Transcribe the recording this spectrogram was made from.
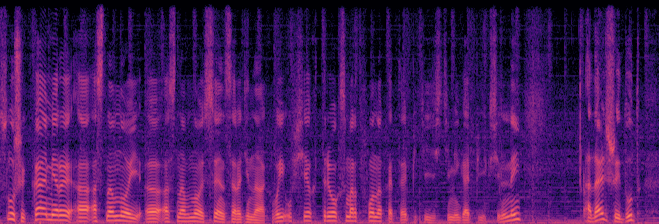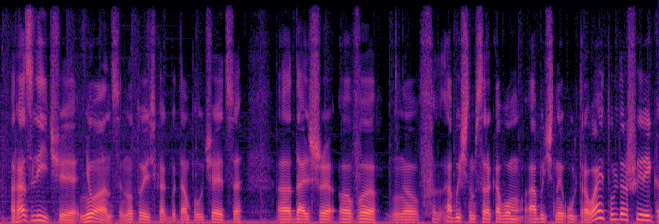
Слушай, камеры, э, основной, основной сенсор одинаковый у всех трех смартфонов, это 50-мегапиксельный. А дальше идут различия, нюансы. Ну, то есть, как бы там получается э, дальше э, в, э, в обычном 40-м обычный ультра-вайт, ультраширик,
